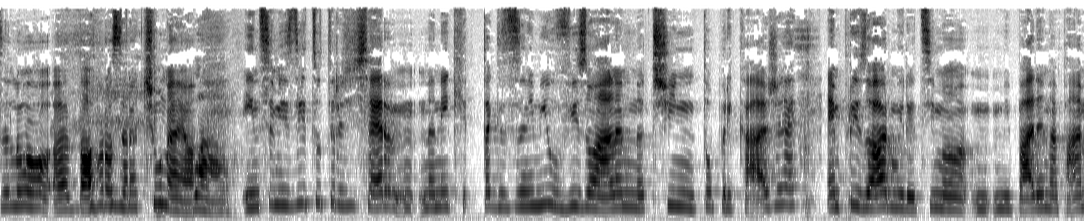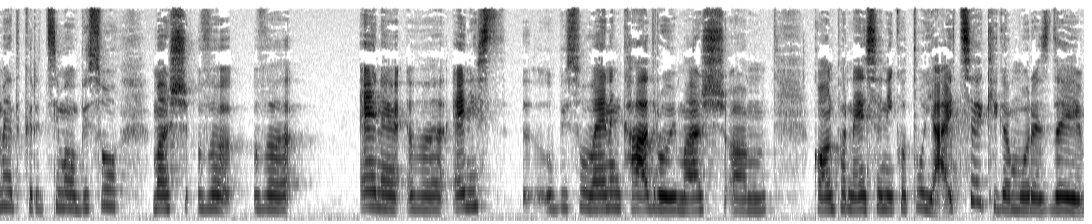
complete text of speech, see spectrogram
zelo uh, dobro zaračunajo. Wow. In se mi zdi tudi režiser na nek tak zanimiv vizualen način to prikaže. En prizor mi recimo mi pade na pamet, ker recimo v bistvu imaš v, v, ene, v eni. st- V bistvu v enem kadru imaš, um, ko on prinese neko to jajce, ki ga mora zdaj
